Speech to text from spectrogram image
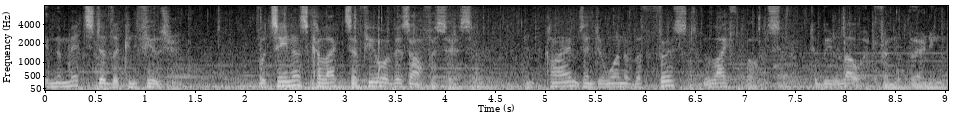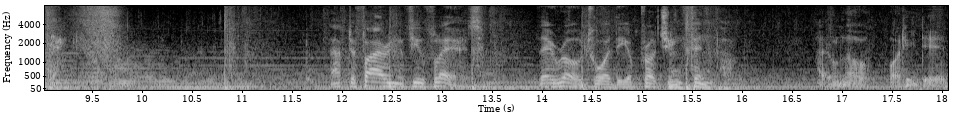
In the midst of the confusion, Voutsinas collects a few of his officers climbs into one of the first lifeboats to be lowered from the burning deck. After firing a few flares, they row toward the approaching Finnpulp. I don't know what he did.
